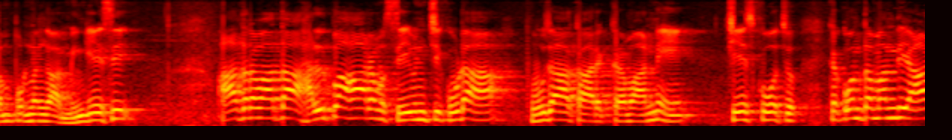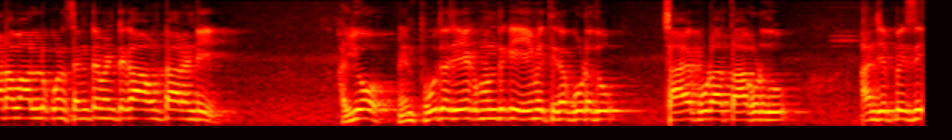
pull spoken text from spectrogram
సంపూర్ణంగా మింగేసి ఆ తర్వాత అల్పాహారం సేవించి కూడా పూజా కార్యక్రమాన్ని చేసుకోవచ్చు. ఇక కొంతమంది ఆడవాళ్ళు కొన్ని సెంటిమెంట్గా ఉంటారండి. అయ్యో నేను పూజ చేయకముందుకే ఏమీ తినకూడదు ఛాయ్ కూడా తాగకూడదు అని చెప్పేసి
